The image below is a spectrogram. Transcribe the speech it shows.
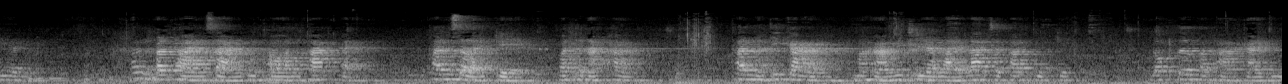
เรียน ท่านประธานศาลอุทธรภาคแปดท่านสลายเกตวัฒนพันธ์ท่านอธิการมหาวิทยาลัยราชภัฏภูเก็ต ดรประภากายดี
